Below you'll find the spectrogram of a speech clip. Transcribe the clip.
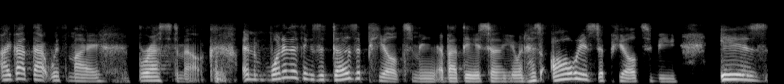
I got that with my breast milk. And one of the things that does appeal to me about the ACLU and has always appealed to me is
